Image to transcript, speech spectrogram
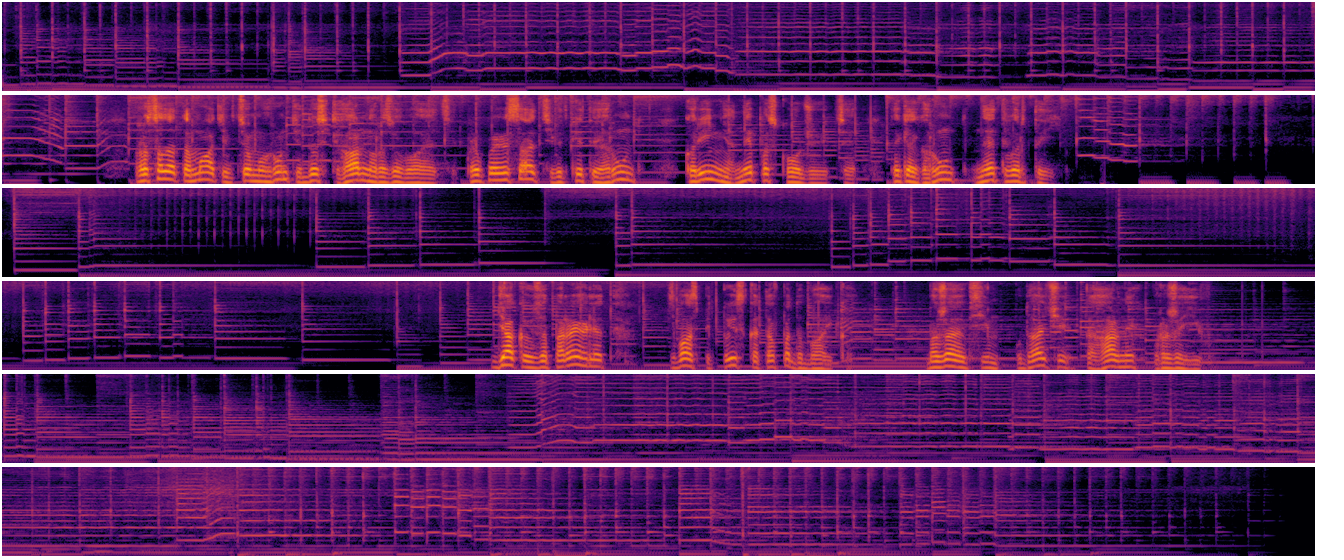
Розсада томатів в цьому ґрунті досить гарно розвивається. При пересадці відкритий ґрунт коріння не пошкоджується, так як ґрунт не твердий. Дякую за перегляд. З вас підписка та вподобайка. Бажаю всім удачі та гарних врожаїв.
